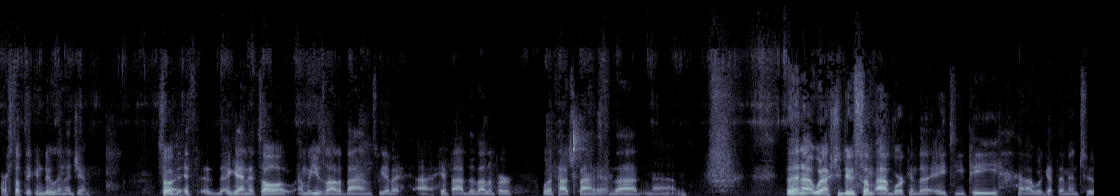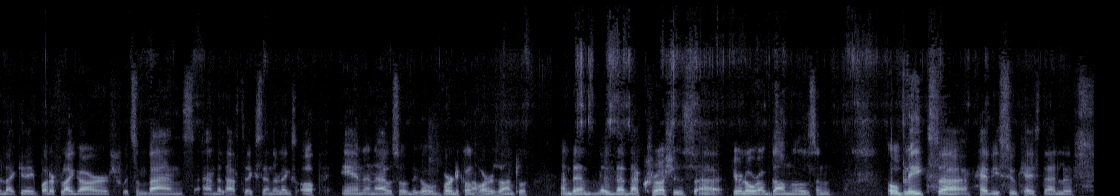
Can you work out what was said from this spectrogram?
or stuff they can do in a gym. So Right. if, again, it's all, and we use a lot of bands. We have a, a hip ab developer. We'll attach bands Yeah. to that. And, um, then uh, we'll actually do some ab work in the ATP. Uh, we'll get them into like a butterfly guard with some bands, and they'll have to extend their legs up, in, and out, so they go vertical and horizontal. And then that that crushes uh, your lower abdominals and obliques, uh, heavy suitcase deadlifts,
